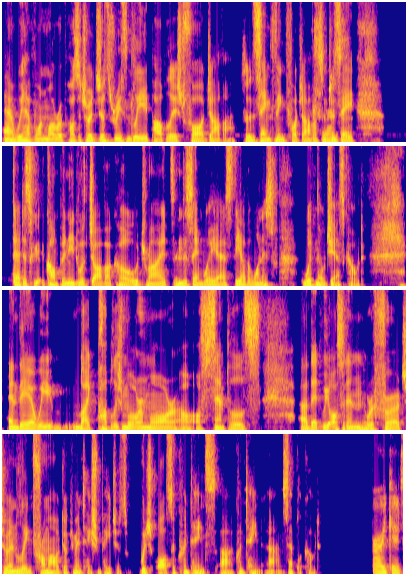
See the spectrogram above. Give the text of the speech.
And we have one more repository just recently published for Java. So the same thing for Java. Excellent. So to say that is accompanied with Java code, right? In the same way as the other one is with Node.js code. And there we like publish more and more of samples uh, that we also then refer to and link from our documentation pages, which also contains uh, contain uh, sample code. Very good.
